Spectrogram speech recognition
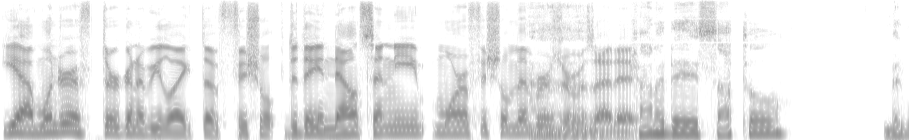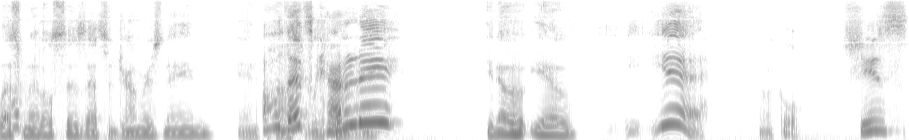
yeah, I wonder if they're gonna be like the official. Did they announce any more official members, or was Um, that it? Kanade Sato. Midwest Metal says that's a drummer's name. And Oh, that's possibly Kanade. Kanade. You know, you know. Yeah. Oh, cool. She's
